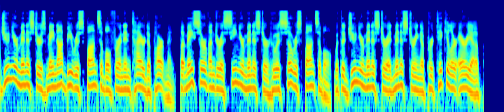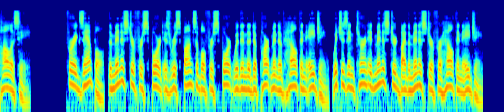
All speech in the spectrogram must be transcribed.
Junior ministers may not be responsible for an entire department, but may serve under a senior minister who is so responsible, with the junior minister administering a particular area of policy. For example, the Minister for Sport is responsible for sport within the Department of Health and Aging, which is in turn administered by the Minister for Health and Aging.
